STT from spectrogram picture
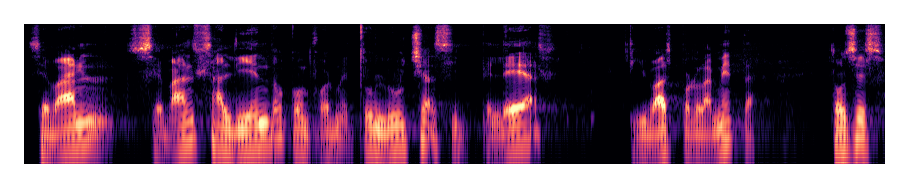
Se van, se van saliendo conforme tú luchas y peleas y vas por la meta. Entonces,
